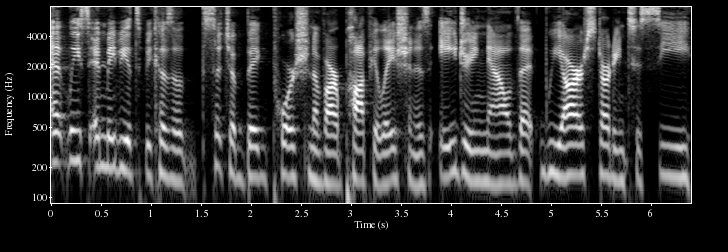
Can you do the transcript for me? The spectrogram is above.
at least and maybe it's because of such a big portion of our population is aging now that we are starting to see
